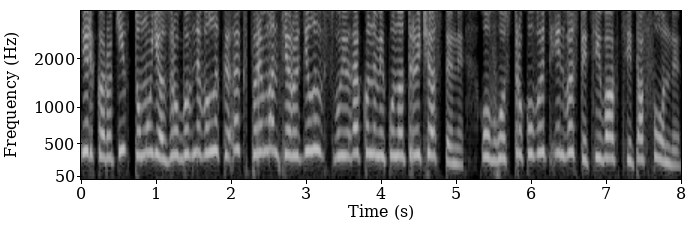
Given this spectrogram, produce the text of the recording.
Кілька років тому я зробив невеликий експеримент. Я розділив свою економіку на три частини: довгострокові інвестиції в акції та фонди,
